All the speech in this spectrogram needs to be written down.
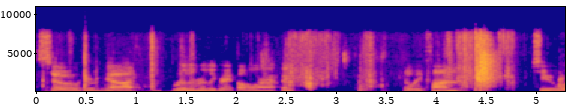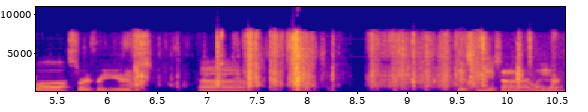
so here we've got really, really great bubble wrapping. It'll be fun to, uh, sorry for your ears, uh, get some use out of that later.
